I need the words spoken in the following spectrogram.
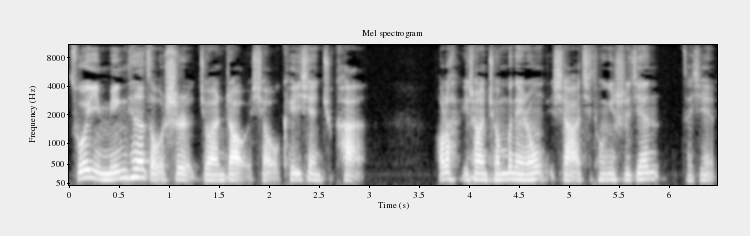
所以明天的走势就按照小 K 线去看。好了，以上全部内容，下期同一时间再见。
